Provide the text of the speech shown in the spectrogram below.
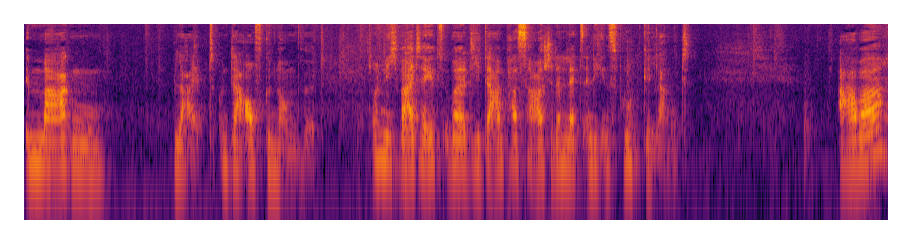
im Magen bleibt und da aufgenommen wird und nicht weiter jetzt über die Darmpassage dann letztendlich ins Blut gelangt. Aber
